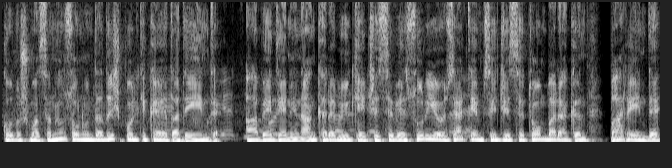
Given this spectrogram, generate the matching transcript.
konuşmasının sonunda dış politikaya da değindi. ABD'nin Ankara Büyükelçisi ve Suriye özel temsilcisi Tom Barak'ın Bahreyn'de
